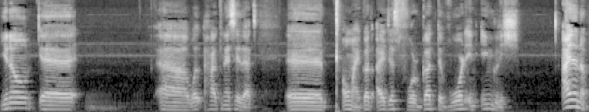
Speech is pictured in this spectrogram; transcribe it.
you know, uh, uh, what how can I say that? Uh, oh my god, I just forgot the word in English. I don't know,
